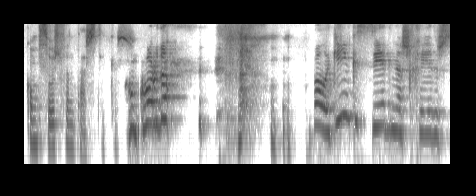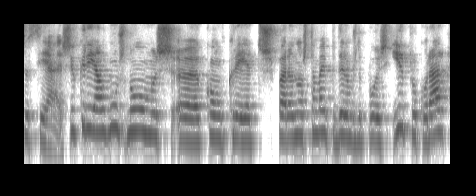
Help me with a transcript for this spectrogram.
com pessoas fantásticas. Concordo. Paula, quem é que segue nas redes sociais? Eu queria alguns nomes uh, concretos para nós também podermos depois ir procurar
